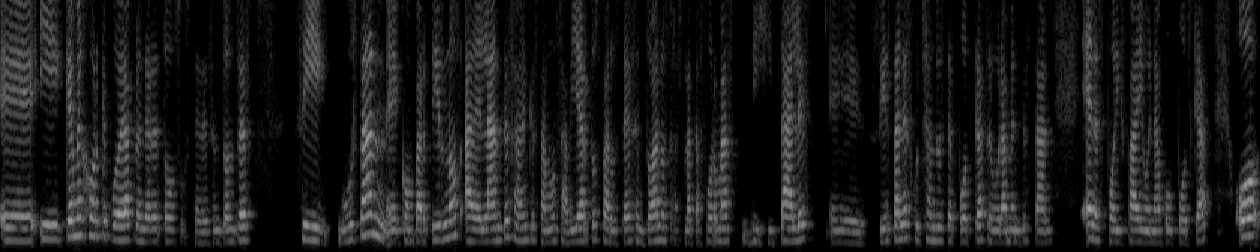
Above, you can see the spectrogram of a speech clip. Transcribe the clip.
Eh, y qué mejor que poder aprender de todos ustedes. Entonces, si gustan eh, compartirnos, adelante, saben que estamos abiertos para ustedes en todas nuestras plataformas digitales. Eh, si están escuchando este podcast, seguramente están en Spotify o en Apple Podcast. O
